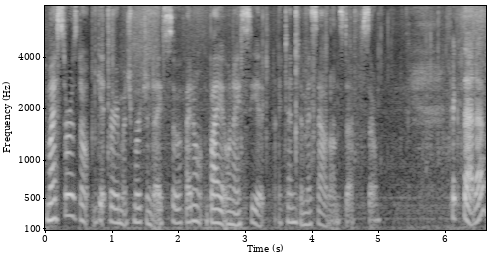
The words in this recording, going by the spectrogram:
My stores don't get very much merchandise, so if I don't buy it when I see it, I tend to miss out on stuff. So picked that up.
